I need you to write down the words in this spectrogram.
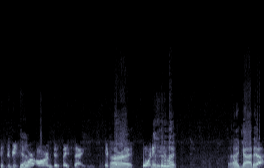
is to be Yeah. forearmed, as they say. If All right. warning you, I got it. Yeah.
